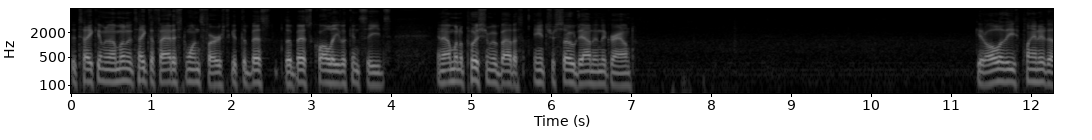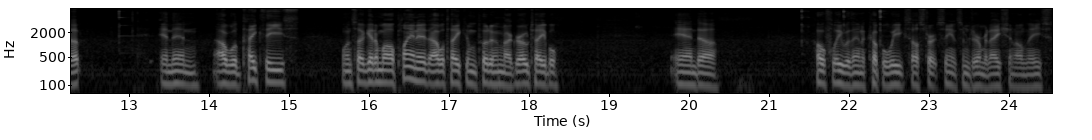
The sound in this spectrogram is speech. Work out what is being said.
to take them and I'm going to take the fattest ones first, get the best, the best quality looking seeds and I'm going to push them about an inch or so down in the ground. Get all of these planted up and then I will take these once I get them all planted, I will take them, put them in my grow table, and uh, hopefully within a couple weeks I'll start seeing some germination on these.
